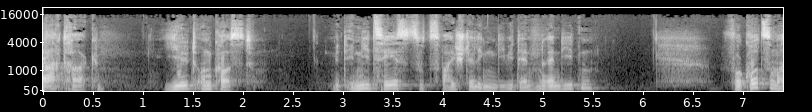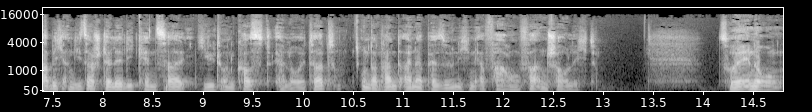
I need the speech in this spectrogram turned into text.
Nachtrag. Yield on Cost. Mit Indizes zu zweistelligen Dividendenrenditen. Vor kurzem habe ich an dieser Stelle die Kennzahl Yield on Cost erläutert und anhand einer persönlichen Erfahrung veranschaulicht. Zur Erinnerung.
